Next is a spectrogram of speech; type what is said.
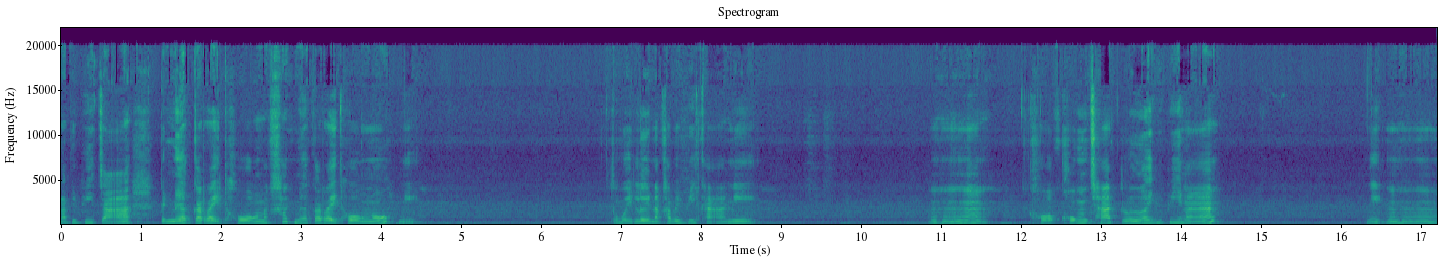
นะพี่พี่ๆจ๋า เป็นเนื้อกระไหลทองนะคะ เนื้อกระไหลทองเนาะนี่ สวยเลยนะคะพี่พี่ๆขานี่ อือหือ ขอบคมชัดเลยพี่พี่ๆนะ นี่ อือหือ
